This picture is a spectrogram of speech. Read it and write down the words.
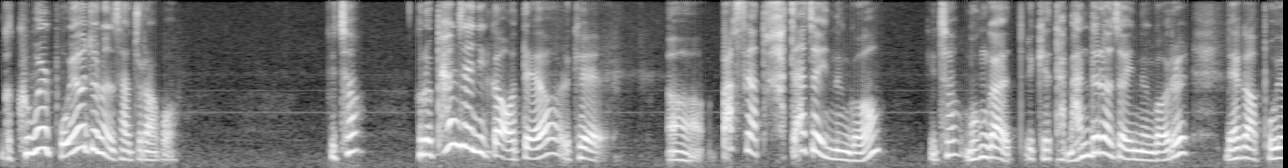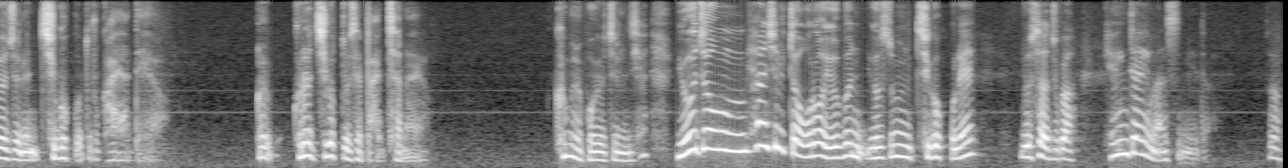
그러니까 금을 보여주는 사주라고. 그렇죠? 그리고 편제니까 어때요? 이렇게 어, 박스가 다 짜져 있는 거, 그렇죠? 뭔가 이렇게 다 만들어져 있는 거를 내가 보여주는 직업구도로 가야 돼요. 그, 그런 직업들 요새 많잖아요. 금을 보여주는 현- 요즘 현실적으로 요번 요즘 직업군에 요사주가 굉장히 많습니다. 그래서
